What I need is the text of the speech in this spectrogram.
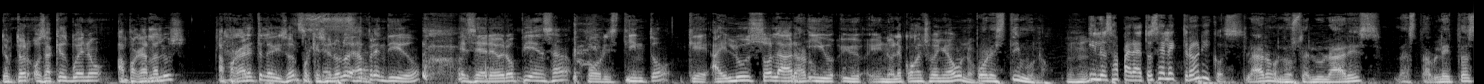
Doctor, o sea que es bueno apagar la luz, apagar el televisor, porque si uno lo deja prendido, el cerebro piensa por instinto que hay luz solar Claro. y, y- y no le coge el sueño a uno. Por estímulo. Y los aparatos electrónicos. Claro, los celulares, las tabletas,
